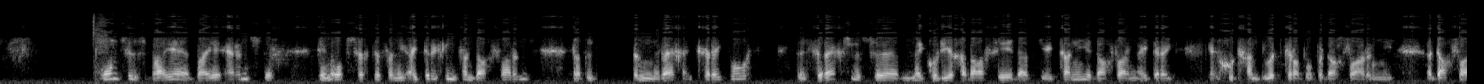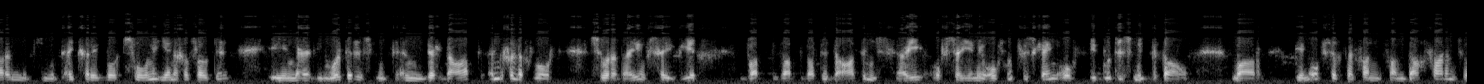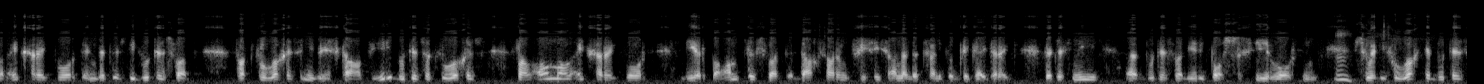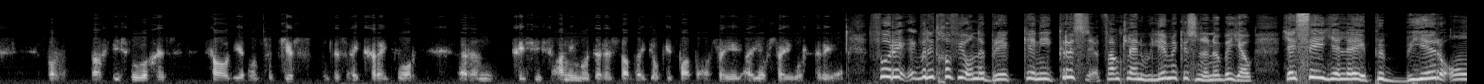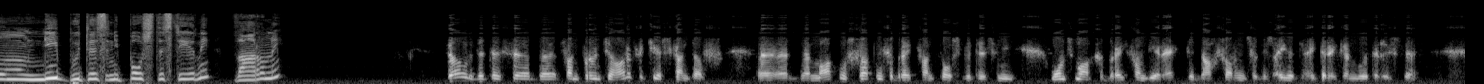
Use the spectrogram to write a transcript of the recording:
ons is baie baie ernstig ten opsigte van die uitdrukking van dagvaardings dat dit in reg uitgereik word. Dit is reg soos uh, my kollega daar sê dat jy kan nie 'n dagvaarding uitreik en goed gaan doodkrap op 'n dagvaarding nie. 'n Dagvaarding moet moet uitgereik word sonder enige foute en uh, die motoris moet inderdaad ingelig word sodat hy of sy weet wat wat wat die datums hy of sy in die hof moet verskyn of die boetes moet betaal. Maar ten opsigte van van dagvaardings wat uitgereik word en dit is die boetes wat wat verhoog is in die Weskaap. Hierdie boetes wat verhoog is, sal almal uitgereik word deur beamptes wat 'n dagvaarding fisies aan 'n lid van die publiek uitreik. Dit is nie uh, boetes wat deur die pos gestuur word nie. Mm. So die verhoogde boetes wat drasties verhoog is, sal deur ons verkeersbeamptes uitgereik word um, fisies aan die motoris daar buite op die pad as hy hy of sy oortree. Voor ek, ek wil net gou vir jou onderbreek Kenny Chris van Klein Willem ek is nou nou by jou. Jy sê jy probeer om nie boetes in die pos te stuur nie. Waarom nie? Wel, dit is uh, van provinsiale verkeerskant af uh, uh, maak ons glad nie gebruik van posboetes nie. Ons maak gebruik van direkte dagvaardings wat ons eie uitreik aan motoriste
